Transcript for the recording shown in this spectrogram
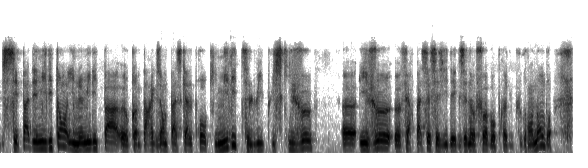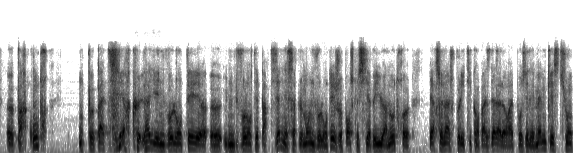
c'est pas des militants, ils ne militent pas euh, comme par exemple Pascal Pro qui milite lui puisqu'il veut, euh, veut faire passer ses idées xénophobes auprès du plus grand nombre. par contre, on peut pas dire que là il y a une volonté, une volonté partisane, il y a simplement une volonté. Je pense que s'il y avait eu un autre personnage politique en face d'elle, elle aurait posé les mêmes questions,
